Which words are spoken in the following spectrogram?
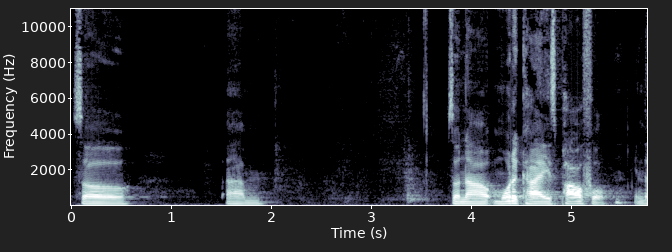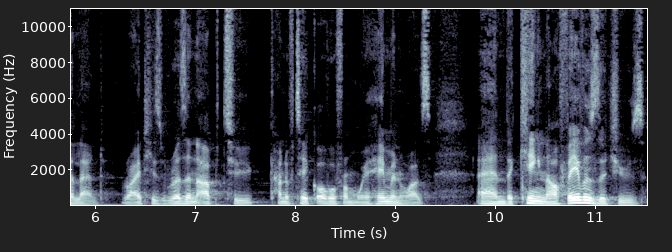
So, um, so now Mordecai is powerful in the land, right? He's risen up to kind of take over from where Haman was. And the king now favors the Jews.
